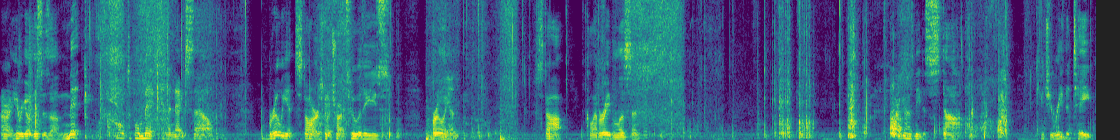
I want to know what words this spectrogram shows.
All right, here we go. This is a Mik, multiple Mik in the next cell. Brilliant stars. Gonna try two of these. Brilliant. Stop. Collaborate and listen. You guys need to stop. Can't you read the tape?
